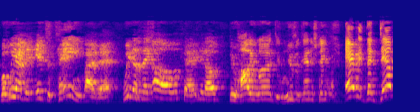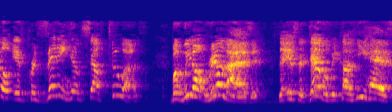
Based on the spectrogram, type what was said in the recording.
But we have been entertained by that. We just think, oh, okay, you know, through Hollywood, through the music industry. Every the devil is presenting himself to us, but we don't realize it that it's the devil because he has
